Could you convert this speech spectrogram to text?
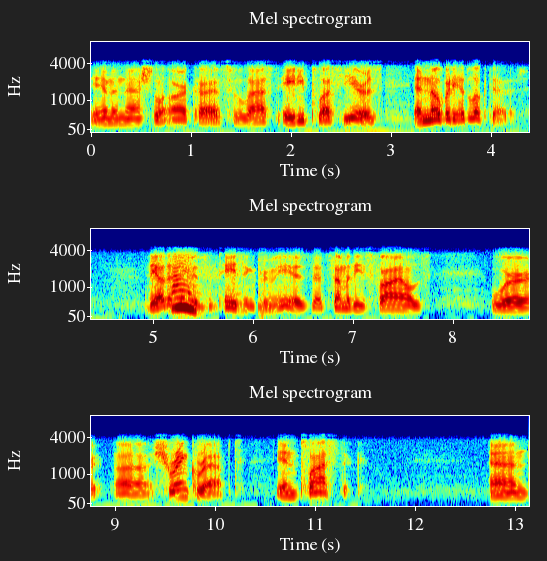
in the National Archives for the last 80 plus years, and nobody had looked at it. The other thing that's amazing for me is that some of these files were uh, shrink wrapped in plastic. And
